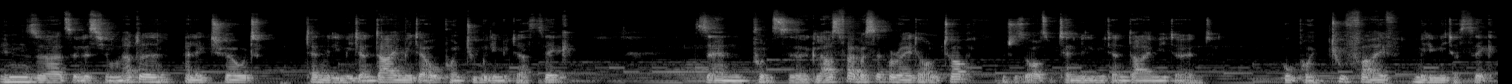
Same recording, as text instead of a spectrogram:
insert the lithium metal electrode 10 millimeter in diameter, 0.2 millimeter thick. Then put the glass fiber separator on top, which is also 10 millimeter in diameter and 0.25 millimeter thick.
